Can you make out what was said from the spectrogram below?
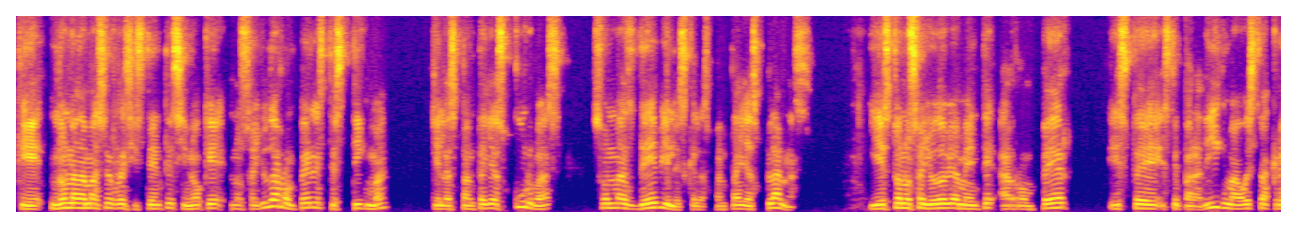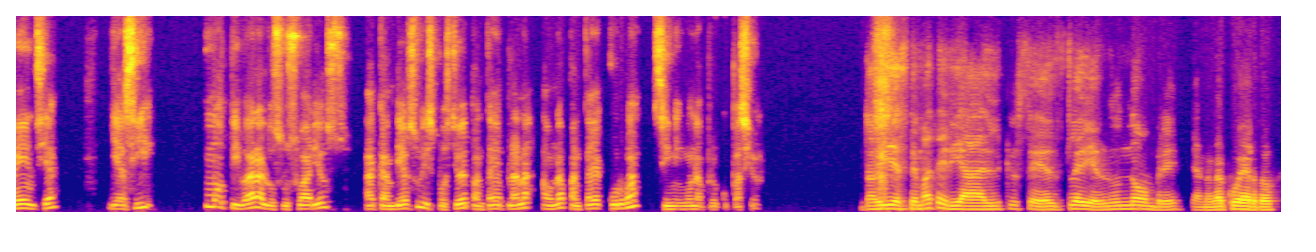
que no nada más es resistente, sino que nos ayuda a romper este estigma que las pantallas curvas son más débiles que las pantallas planas. Y esto nos ayuda obviamente a romper este, este paradigma o esta creencia y así motivar a los usuarios a cambiar su dispositivo de pantalla plana a una pantalla curva sin ninguna preocupación. David, este material que ustedes le dieron un nombre, ya no me acuerdo,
